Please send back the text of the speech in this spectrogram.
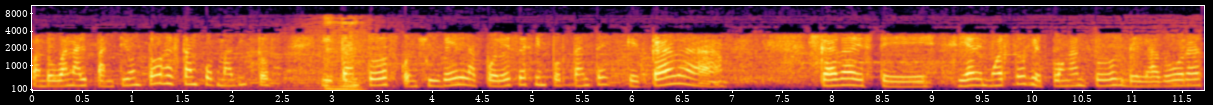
cuando van al panteón, todos están formaditos y están todos con su vela, por eso es importante que cada, cada este día de muertos le pongan todos veladoras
